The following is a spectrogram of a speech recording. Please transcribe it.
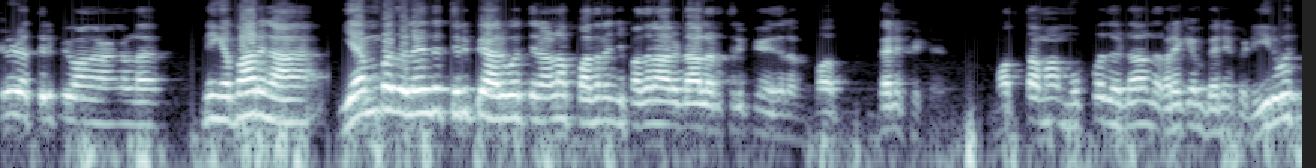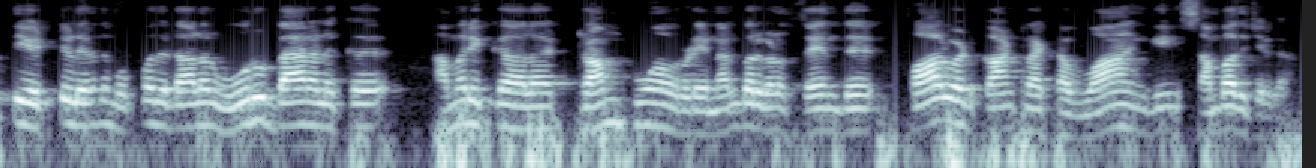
கீழே திருப்பி வாங்குறாங்கல்ல நீங்க பாருங்க எண்பதுலேருந்து திருப்பி அறுபத்தி நாலா பதினஞ்சு பதினாறு டாலர் திருப்பியும் இதில் பெனிஃபிட் மொத்தமாக முப்பது டாலர் வரைக்கும் பெனிஃபிட் இருபத்தி எட்டுலேருந்து முப்பது டாலர் ஒரு பேரலுக்கு அமெரிக்காவில் ட்ரம்ப்பும் அவருடைய நண்பர்களும் சேர்ந்து ஃபார்வர்ட் கான்ட்ராக்டை வாங்கி சம்பாதிச்சிருக்காங்க.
